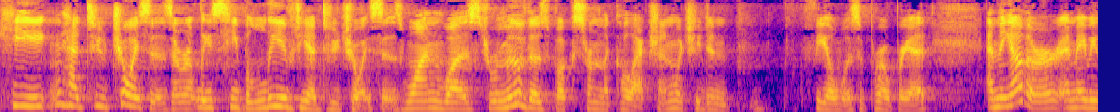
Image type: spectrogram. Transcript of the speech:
he had two choices, or at least he believed he had two choices. One was to remove those books from the collection, which he didn't feel was appropriate. And the other, and maybe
